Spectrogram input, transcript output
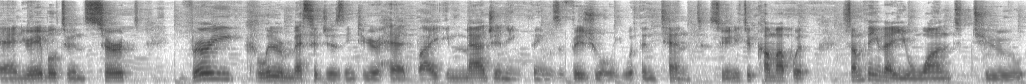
and you're able to insert very clear messages into your head by imagining things visually with intent. So you need to come up with something that you want to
